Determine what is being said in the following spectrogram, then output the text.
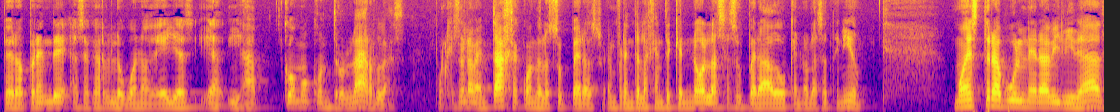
pero aprende a sacarle lo bueno de ellas y a, cómo controlarlas, porque es una ventaja cuando las superas enfrente a la gente que no las ha superado o que no las ha tenido. Muestra vulnerabilidad.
